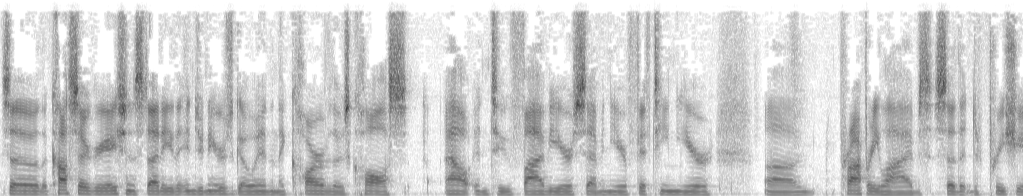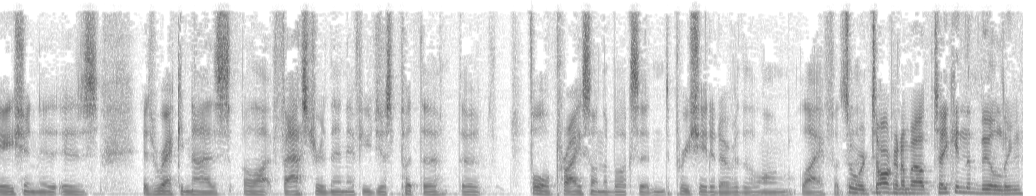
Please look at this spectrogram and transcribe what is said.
So the cost segregation study, the engineers go in and they carve those costs out into five year, seven year, 15 year uh, property lives, so that depreciation is is recognized a lot faster than if you just put the the full price on the books and depreciate it over the long life. Of So the, we're talking about taking the building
